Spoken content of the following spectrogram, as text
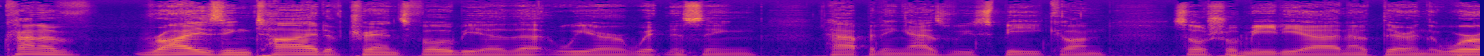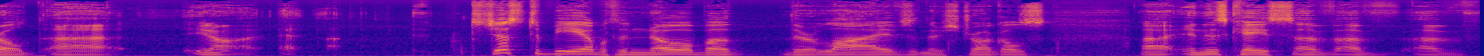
kind of rising tide of transphobia that we are witnessing happening as we speak on social media and out there in the world. Uh, you know, just to be able to know about their lives and their struggles. Uh, in this case, of, of, of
